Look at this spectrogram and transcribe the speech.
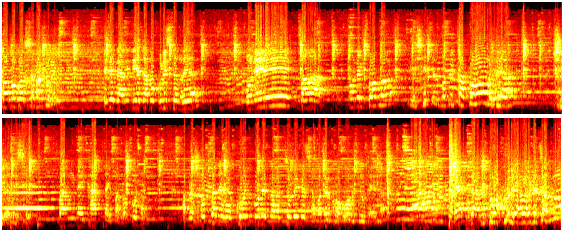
মা বাবার সেবা করে যে গাড়ি দিয়ে যাব গুলিস্তান হইয়া, অনেক মা, অনেক বাবা এই শীতের মধ্যে কাপড় হইয়া শুয়ে দিছে বাড়ি নাই খাট নাই পালক নাই আমরা সন্তানেরা কই বলে তারা চলে গেছে, আমাদের খবর কেউ দেয় না। একটা আমি তোমার করি আল্লাহর কাছে আল্লাহ।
